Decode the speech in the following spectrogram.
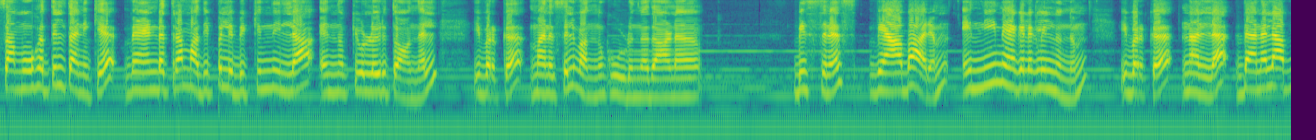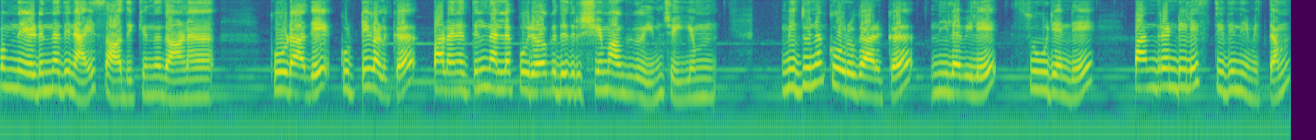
സമൂഹത്തിൽ തനിക്ക് വേണ്ടത്ര മതിപ്പ് ലഭിക്കുന്നില്ല എന്നൊക്കെയുള്ളൊരു തോന്നൽ ഇവർക്ക് മനസ്സിൽ വന്നു കൂടുന്നതാണ്. ബിസിനസ് വ്യാപാരം എന്നീ മേഖലകളിൽ നിന്നും ഇവർക്ക് നല്ല ധനലാഭം നേടുന്നതിനായി സാധിക്കുന്നതാണ്. കൂടാതെ കുട്ടികൾക്ക് പഠനത്തിൽ നല്ല പുരോഗതി ദൃശ്യമാകുകയും ചെയ്യും. മിഥുനക്കൂറുകാർക്ക് നിലവിലെ സൂര്യന്റെ പന്ത്രണ്ടിലെ സ്ഥിതി നിമിത്തം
